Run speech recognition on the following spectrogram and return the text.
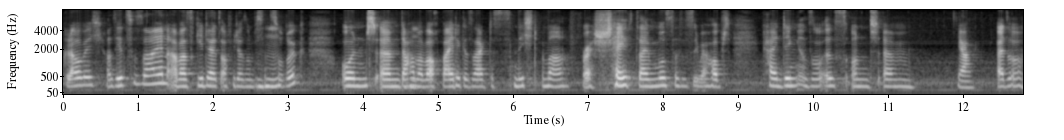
glaube ich, rasiert zu sein, aber es geht ja jetzt auch wieder so ein bisschen mhm. zurück. Und ähm, da mhm. haben aber auch beide gesagt, dass es nicht immer fresh shaved sein muss, dass es überhaupt kein Ding so ist. Und ähm, ja, also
